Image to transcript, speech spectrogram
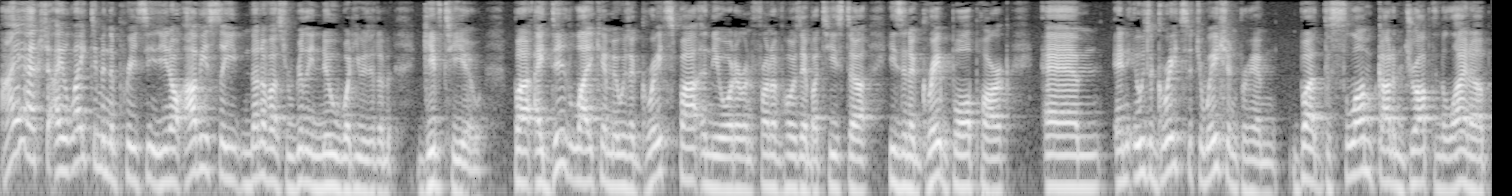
I actually I liked him in the preseason. You know, obviously none of us really knew what he was going to give to you, but I did like him. It was a great spot in the order in front of Jose Bautista. He's in a great ballpark, and and it was a great situation for him. But the slump got him dropped in the lineup,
